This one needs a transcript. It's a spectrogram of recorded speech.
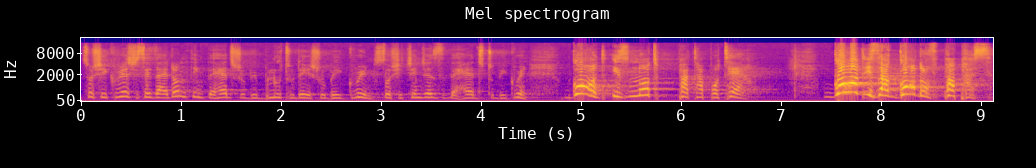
So she creates, she says, I don't think the head should be blue today, it should be green. So she changes the head to be green. God is not patapotea. God is a God of purpose.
